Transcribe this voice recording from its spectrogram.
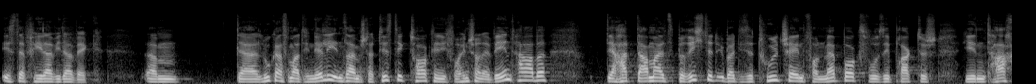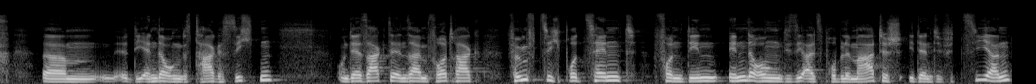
ist der Fehler wieder weg. Ähm, der Lukas Martinelli in seinem Statistik-Talk, den ich vorhin schon erwähnt habe, der hat damals berichtet über diese Toolchain von Mapbox, wo sie praktisch jeden Tag ähm, die Änderungen des Tages sichten. Und der sagte in seinem Vortrag, 50 Prozent von den Änderungen, die sie als problematisch identifizieren,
